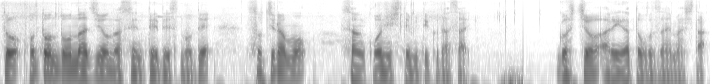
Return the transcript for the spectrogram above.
とほとんど同じような剪定ですのでそちらも参考にしてみてください。ご視聴ありがとうございました。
